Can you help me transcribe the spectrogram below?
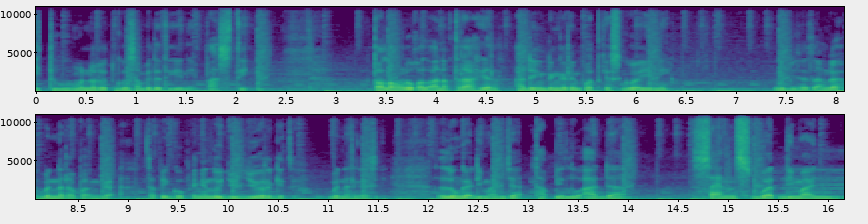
Itu menurut gue sampai detik ini pasti. Tolong lu kalau anak terakhir ada yang dengerin podcast gue ini lu bisa sanggah bener apa enggak. Tapi gue pengen lu jujur gitu bener gak sih? Lu nggak dimanja tapi lu ada sense buat diman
